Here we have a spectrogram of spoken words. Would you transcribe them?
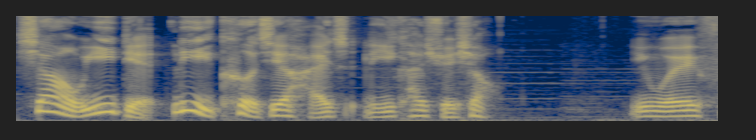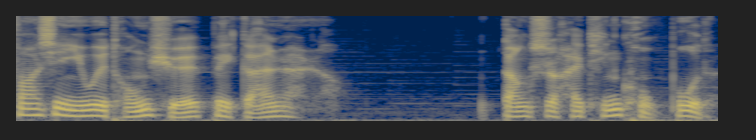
下午一点立刻接孩子离开学校，因为发现一位同学被感染了。当时还挺恐怖的。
